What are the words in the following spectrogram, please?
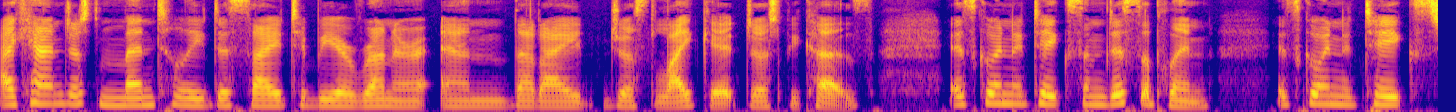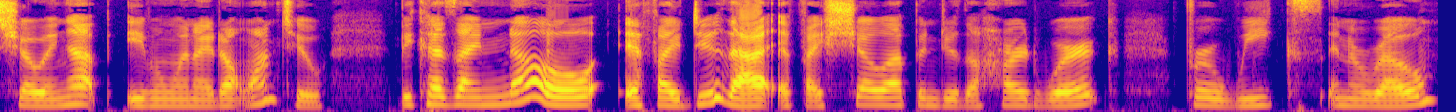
I can't just mentally decide to be a runner and that I just like it just because. It's going to take some discipline. It's going to take showing up even when I don't want to. Because I know if I do that, if I show up and do the hard work for weeks in a row,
